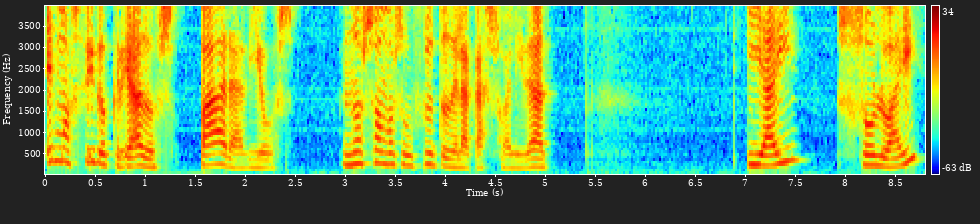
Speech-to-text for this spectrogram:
hemos sido creados para Dios. No somos un fruto de la casualidad. Y ahí, solo ahí,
